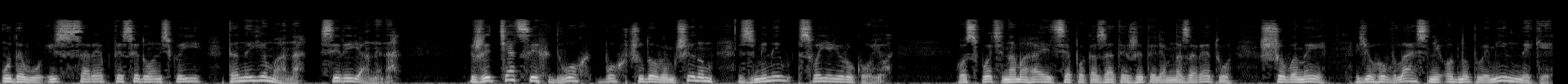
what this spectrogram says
удаву із Сарепти Сидонської та Неємана, сиріянина. Життя цих двох Бог чудовим чином змінив своєю рукою. Господь намагається показати жителям Назарету, що вони, його власні одноплемінники,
